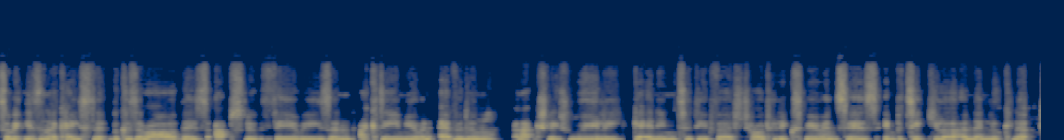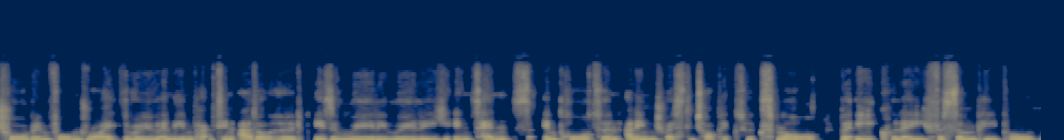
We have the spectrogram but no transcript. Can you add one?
so it isn't a case that because there are there's absolute theories and academia and evidence, mm. and actually it's really getting into the adverse childhood experiences in particular, and then looking at trauma informed right through and the impact in adulthood is a really really intense, important, and interesting topic to explore. But equally, for some people,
